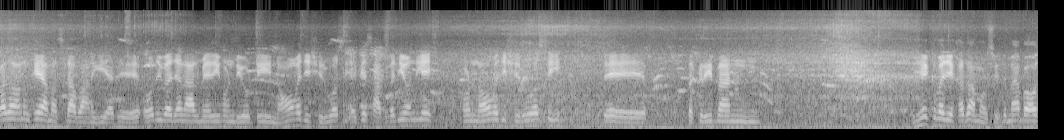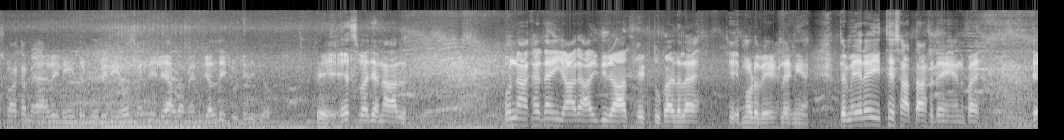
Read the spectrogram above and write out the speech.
ਪਤਾ ਉਹਨੂੰ ਕਿਆ ਮਸਲਾ ਬਣ ਗਿਆ ਤੇ ਉਹਦੀ ਵਜ੍ਹਾ ਨਾਲ ਮੇਰੀ ਹੁਣ ਡਿਊਟੀ 9 ਵਜੇ ਸ਼ੁਰੂ ਹੋ ਸੀ ਅੱਗੇ 7 ਵਜੇ ਹੁੰਦੀ ਹੈ ਹੁਣ 9 ਵਜੇ ਸ਼ੁਰੂ ਹੋ ਸੀ ਤੇ ਤਕਰੀਬਨ 1 ਵਜੇ ਖਤਮ ਹੋ ਸੀ ਤੇ ਮੈਂ ਬੌਸ ਨੂੰ ਆਖਿਆ ਮੇਰੀ ਨੀਂਦ ਪੂਰੀ ਨਹੀਂ ਹੋ ਸਕਦੀ ਲਿਹਾਜ਼ਾ ਮੈਨੂੰ ਜਲਦੀ ਛੁੱਟੀ ਦੇ ਦਿਓ ਤੇ ਇਸ ਵਜ੍ਹਾ ਨਾਲ ਉਹਨਾਂ ਆਖਿਆ ਨਹੀਂ ਯਾਰ ਅੱਜ ਦੀ ਰਾਤ ਇੱਕ ਤੂੰ ਕੱਢ ਲੈ ਤੇ ਮੁੜ ਵੇਖ ਲੈਣੀ ਹੈ ਤੇ ਮੇਰੇ ਇੱਥੇ 7-8 ਦੇ ਹਨ ਪਏ ਤੇ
